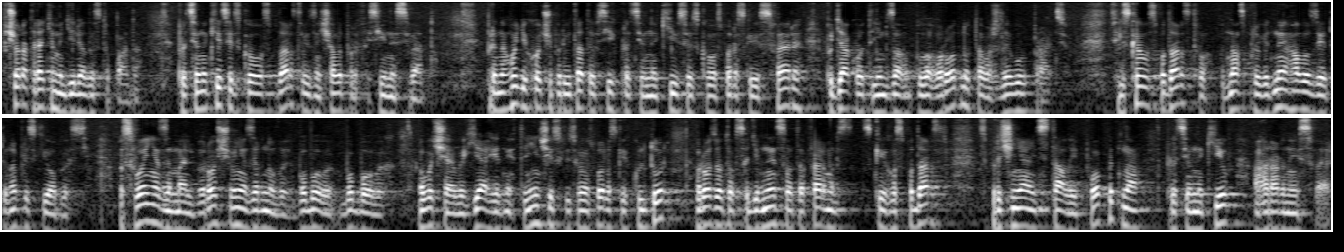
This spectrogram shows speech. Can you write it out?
Вчора, третя неділя листопада, працівники сільського господарства відзначали професійне свято. При нагоді хочу привітати всіх працівників сільськогосподарської сфери, подякувати їм за благородну та важливу працю. Сільське господарство одна з провідних галузей Тернопільської області. Освоєння земель, вирощування зернових, бобових, овочевих, ягідних та інших сільськогосподарських культур, розвиток садівництва та фермерських господарств спричиняють сталий попит на працівників аграрної сфери.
